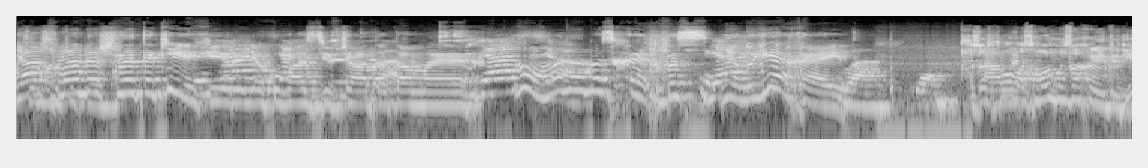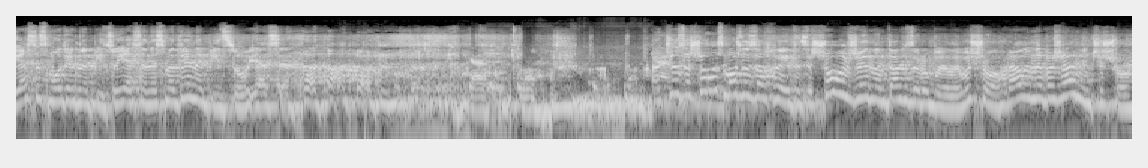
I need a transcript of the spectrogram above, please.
Я ж в мене ж не такі ефіри, як у вас, дівчата, там. Е... Ну, в мене без хей. Без... Ні, ну є хейт. За що Але- вас можна захейтити? Яся смотрить на піцу. Яся, не смотри на піцу, Яся. Дякую. А що, за що вас можна захейтити? Що ви вже не так зробили? Ви що, грали небажання чи що?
